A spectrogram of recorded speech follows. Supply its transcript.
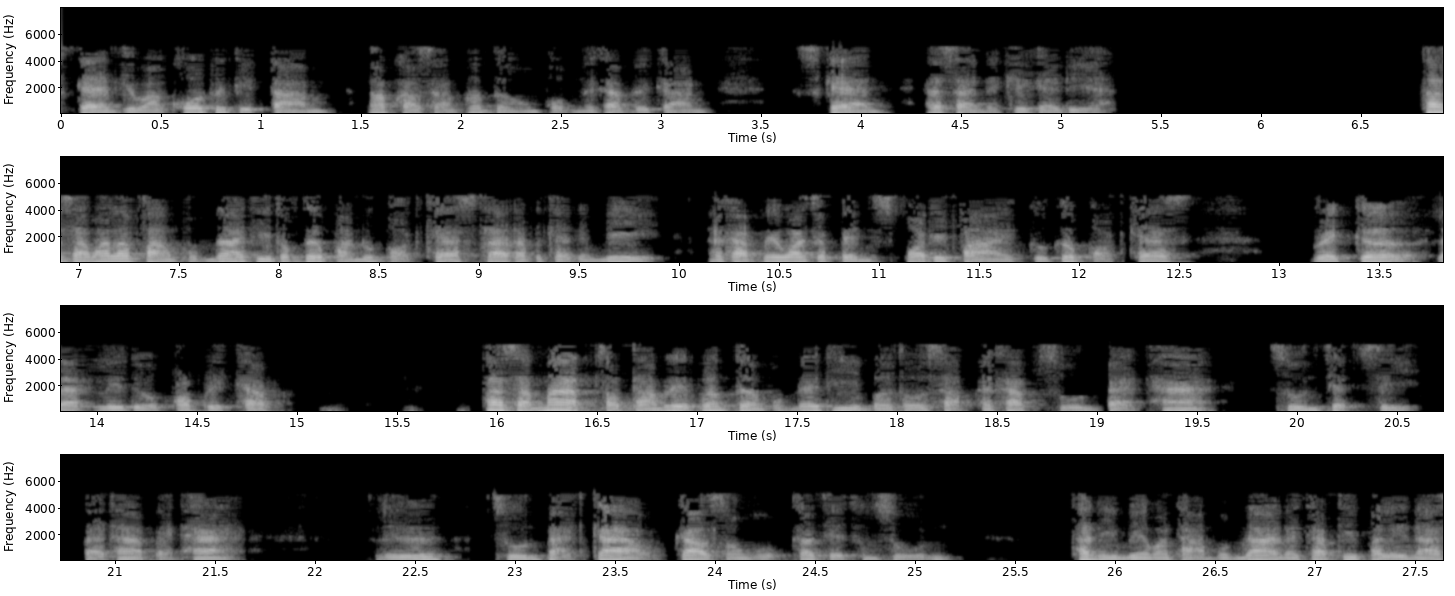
สแกน QR Code เพื่อติดตามรับข่าวสารเพิ่มเติมของผมนะครับ โดยการสแกน Assign ในคลิกไอเดียถ้าสามารถรับฟังผมได้ที่ดรพานุพอดแคสต์ Startup Academy นะครับ ไม่ว่าจะเป็น Spotify Google Podcast Breaker และ Radio Public ครับ ถ้าสามารถสอบถามรายละเอียดเพิ่มเติมผมได้ที่เบอร์โทรศัพท์นะครับ 085 074 8585 หรือ 089 926 9700 ท่านอีเมลมาถามผมได้นะครับ ที่ p a l i n a s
